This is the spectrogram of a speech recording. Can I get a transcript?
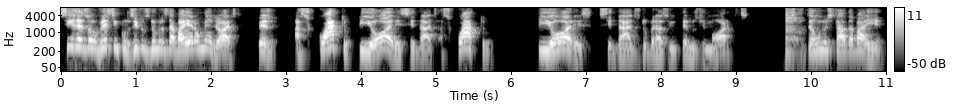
Se resolvesse, inclusive, os números da Bahia eram melhores. Veja, as quatro piores cidades, as quatro piores cidades do Brasil em termos de mortes, estão no estado da Bahia.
